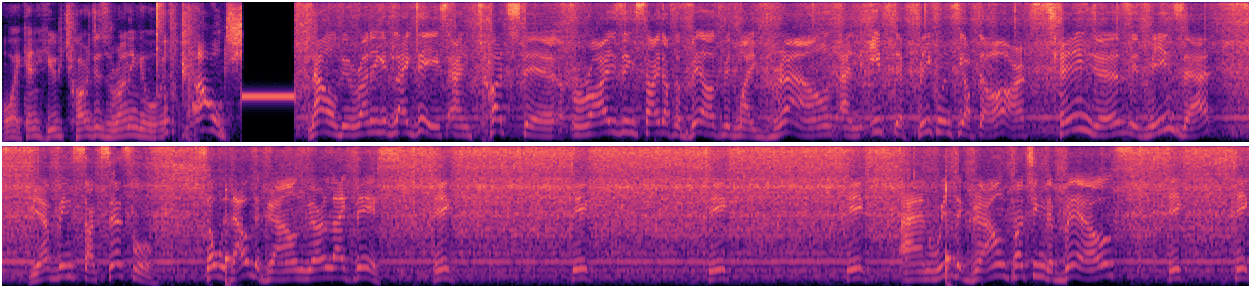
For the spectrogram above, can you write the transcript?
Oh, I can hear charges running away. Oh, now I'll be running it like this and touch the rising side of the belt with my ground and if the frequency of the arcs changes, it means that we have been successful. So without the ground, we are like this. Tick, tick, tick, tick. And with the ground touching the belt, tick, tick,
